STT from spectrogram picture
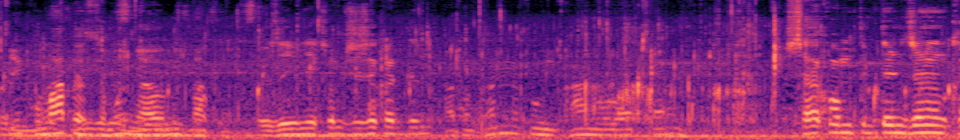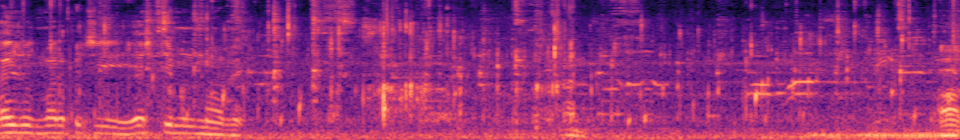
તીખું માપે છે મહિને આવે નાખવું જઈને એક ચમચી શકાડી દે આ તો ઓલો ને. તમે ત્રણ જણાને ખાઈ જો મારે પછી એસ્ટિમેટમાં આવે. હા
